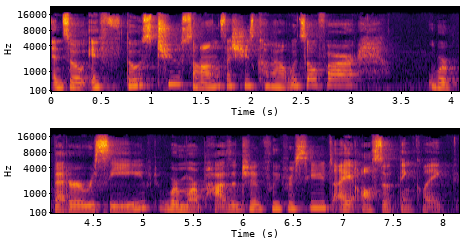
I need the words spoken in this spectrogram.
and so if those two songs that she's come out with so far were better received, were more positively received, I also think like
